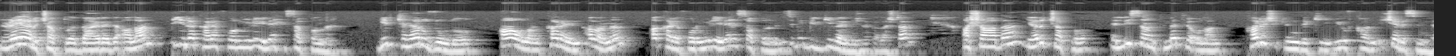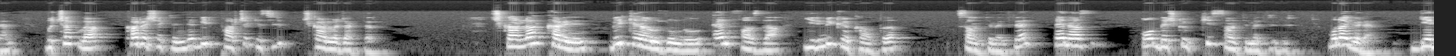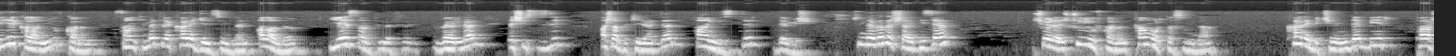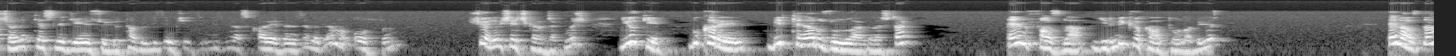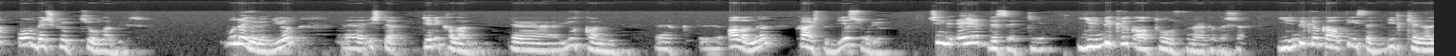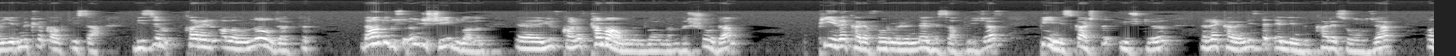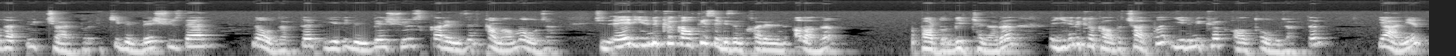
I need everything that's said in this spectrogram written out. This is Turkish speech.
R yarıçaplı dairede alan pi r kare formülü ile hesaplanır. Bir kenar uzunluğu a olan karenin alanı a kare formülü ile hesaplanır. Bize bir bilgi vermiş arkadaşlar. Aşağıda yarıçapı 50 cm olan kare şeklindeki yufkanın içerisinden bıçakla kare şeklinde bir parça kesilip çıkarılacaktır. Çıkarılan karenin bir kenar uzunluğu en fazla 20 kök 6 cm, en az 15 kök 2 cm'dir. Buna göre geriye kalan yufkanın santimetre kare cinsinden alanı y santimetre verilen eşitsizlik aşağıdakilerden hangisidir demiş. Şimdi arkadaşlar bize şöyle şu yufkanın tam ortasında kare biçiminde bir parçanın kesileceğini söylüyor. Tabii bizim çizdiğimiz biraz kareye benzemedi ama olsun. Şöyle bir şey çıkaracakmış. Diyor ki bu karenin bir kenar uzunluğu arkadaşlar en fazla 20 kök 6 olabilir. En az da 15 kök 2 olabilir. Buna göre diyor e, işte geri kalan e, yufkanın e, alanı kaçtır diye soruyor. Şimdi eğer desek ki 20 kök 6 olsun arkadaşlar. 20 kök 6 ise bir kenarı 20 kök 6 ise bizim karenin alanı ne olacaktır? Daha doğrusu önce şeyi bulalım. E, yufkanın tamamını bulalım. Şurada pi r kare formülünden hesaplayacağız. Pi'miz kaçtı? 3'tü. R karemiz de 50'nin karesi olacak. O da 3 çarpı 2500'den ne olacaktır? 7500 karemizin tamamı olacak. Şimdi eğer 20 kök 6 ise bizim karenin alanı pardon bir kenarı 20 kök 6 çarpı 20 kök 6 olacaktır. Yani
